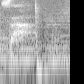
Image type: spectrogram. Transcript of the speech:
Zah.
